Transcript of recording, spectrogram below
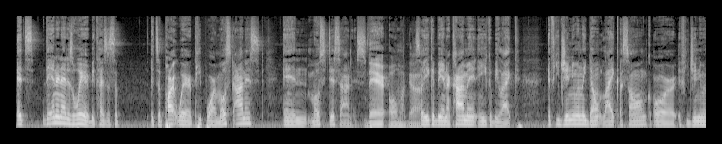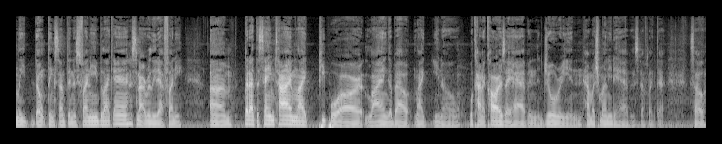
it's the internet is weird because it's a it's a part where people are most honest and most dishonest. There, oh my god. So you could be in a comment and you could be like, if you genuinely don't like a song or if you genuinely don't think something is funny, you'd be like, eh, it's not really that funny. Um, but at the same time, like people are lying about like, you know, what kind of cars they have and the jewelry and how much money they have and stuff like that. So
